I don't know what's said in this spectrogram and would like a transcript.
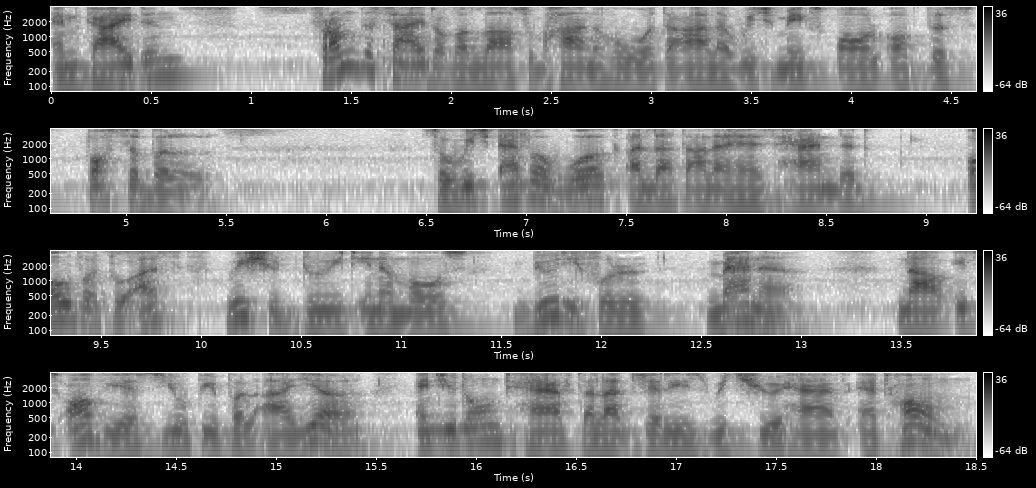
and guidance from the side of Allah subhanahu wa ta'ala, which makes all of this possible. So, whichever work Allah ta'ala has handed over to us, we should do it in a most beautiful manner. Now, it's obvious you people are here and you don't have the luxuries which you have at home.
